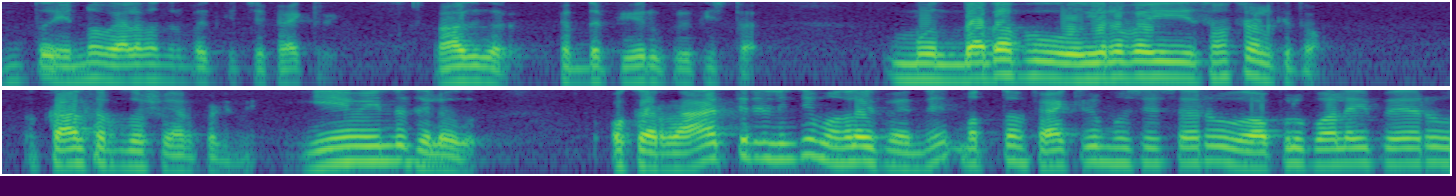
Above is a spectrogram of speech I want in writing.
ఎంతో ఎన్నో వేల మందిని బతికించే ఫ్యాక్టరీ రాజుగారు పెద్ద పేరు ప్రతిష్ట. దాదాపు ఇరవై సంవత్సరాల క్రితం కాల సర్పదోషం ఏర్పడింది. ఏమైందో తెలియదు ఒక రాత్రి నుంచి మొదలైపోయింది. మొత్తం ఫ్యాక్టరీ మూసేశారు అప్పులు పాలైపోయారు.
